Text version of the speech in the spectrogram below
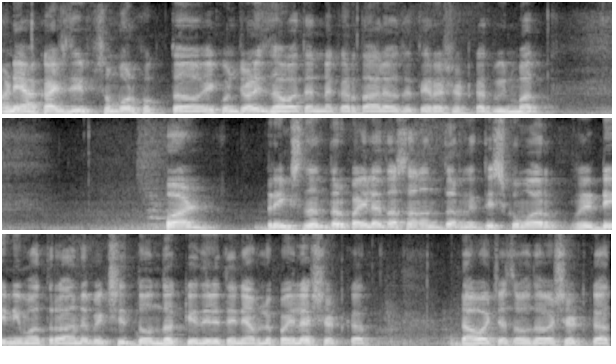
आणि आकाशदीप समोर फक्त एकोणचाळीस धावा त्यांना करता आल्या होत्या. तेरा षटकात बिनबाद. पण ड्रिंक्सनंतर पहिल्या तासानंतर नितीश कुमार रेड्डींनी मात्र अनपेक्षित दोन धक्के दिले. त्यांनी आपल्या पहिल्याच षटकात डावाच्या चौदाव्या षटकात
